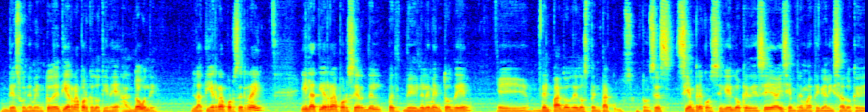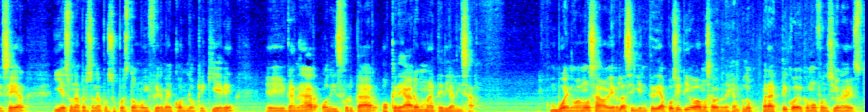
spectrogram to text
de su elemento de tierra porque lo tiene al doble. La tierra por ser rey y la tierra por ser del, elemento de, eh, del palo de los pentáculos. Entonces siempre consigue lo que desea y siempre materializa lo que desea y es una persona por supuesto muy firme con lo que quiere eh, ganar o disfrutar o crear o materializar. Bueno, vamos a ver la siguiente diapositiva, vamos a ver un ejemplo práctico de cómo funciona esto.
